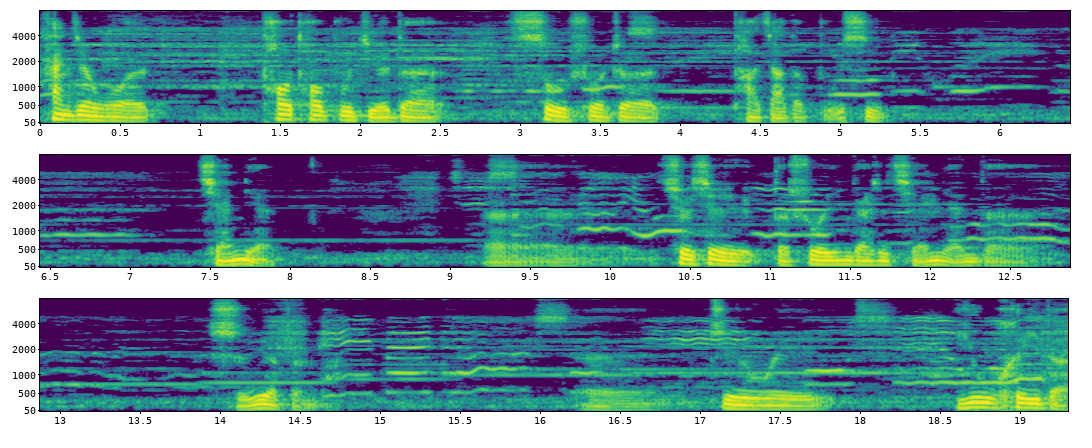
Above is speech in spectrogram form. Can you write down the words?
看见我滔滔不绝的诉说着。他家的不幸，前年，呃，确切的说，应该是前年的十月份吧。呃，这位黝黑的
